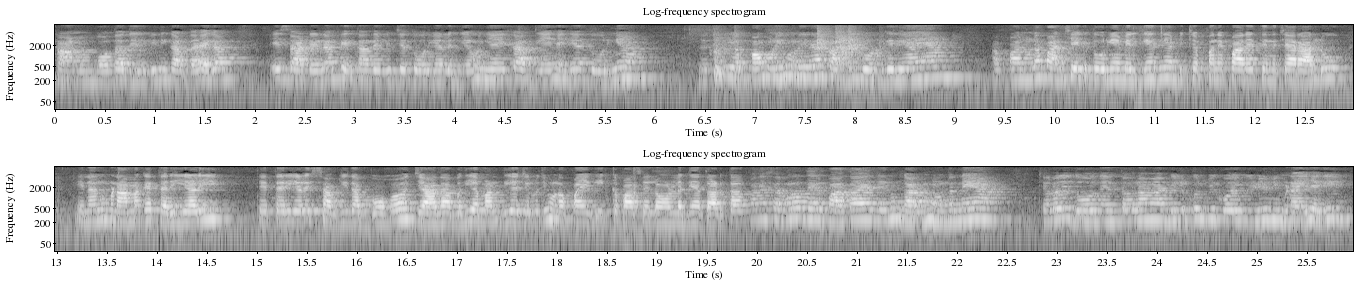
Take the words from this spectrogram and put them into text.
ਖਾਣ ਨੂੰ ਬਹੁਤਾ ਦਿਲ ਵੀ ਨਹੀਂ ਕਰਦਾ ਹੈਗਾ। ਇਹ ਸਾਡੇ ਨਾ ਖੇਤਾਂ ਦੇ ਵਿੱਚ ਤੋਰੀਆਂ ਲੱਗੀਆਂ ਹੋਈਆਂ, ਇਹ ਘਰ ਦੀਆਂ ਹੈਗੀਆਂ ਤੋਰੀਆਂ। ਦੇਖੋ ਜੀ, ਆਪਾਂ ਹੁਣੇ ਹੁਣੇ ਨਾ ਸਬਜ਼ੀ ਤੋੜ ਕੇ ਲਿਆਏ ਆ। ਆਪਾਂ ਨੂੰ ਨਾ ਪੰਜ ਛੇ ਕੁ ਤੋਰੀਆਂ ਮਿਲ ਗਈਆਂ ਦੀਆਂ ਵਿੱਚ ਆਪਾਂ ਨੇ ਪਾਰੇ ਤਿੰਨ ਚਾਰ ਆਲੂ, ਇਹਨਾਂ ਨੂੰ ਬਣਾਵਾਂਗੇ ਤਰੀ ਵਾਲੀ, ਤੇ ਤਰੀ ਵਾਲੀ ਸਬਜ਼ੀ ਦਾ ਬਹੁਤ ਜ਼ਿਆਦਾ ਵਧੀਆ ਬਣਦੀ ਹੈ ਚਲੋ ਜੀ, ਹੁਣ ਆਪਾਂ ਇੱਕ ਇੱਕ ਪਾਸੇ ਲਾਉਣ ਲੱਗੇ ਆ ਤੜਕਾ। ਆਪਾਂ ਨੇ ਸਰੋਂ ਦਾ ਤੇਲ ਪਾਤਾ ਹੈ, ਤੇ ਇਹਨੂੰ ਗਰਮ ਹੋਣ ਦਿੰਨੇ ਆ। ਚਲੋ ਜੀ, ਦੋ ਦਿਨ ਤੋਂ ਨਾ ਮੈਂ ਬਿਲਕੁਲ ਵੀ ਕੋਈ ਵੀਡੀਓ ਨਹੀਂ ਬਣਾਈ ਹੈਗੀ।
